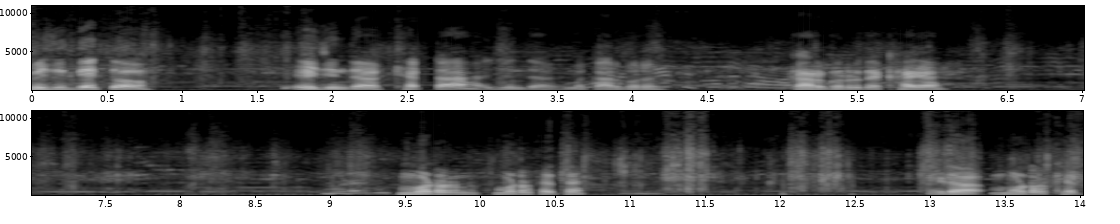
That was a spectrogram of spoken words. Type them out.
মিউজিক দিয়ে তো এই জিন্দা খেটটা এই জিন্দা কার গরু কার গরু দেখায়া। মটর মটর খেত হ্যাঁ? এটা মটর ক্ষেত।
